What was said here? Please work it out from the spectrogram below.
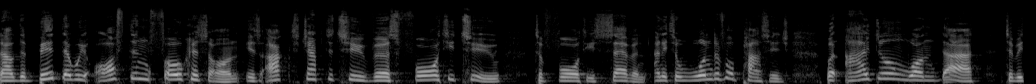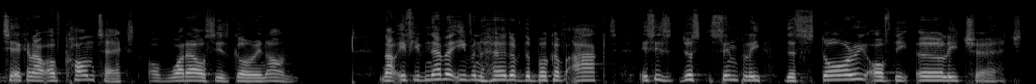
now, the bit that we often focus on is Acts chapter 2, verse 42 to 47. And it's a wonderful passage, but I don't want that to be taken out of context of what else is going on. Now, if you've never even heard of the book of Acts, this is just simply the story of the early church.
